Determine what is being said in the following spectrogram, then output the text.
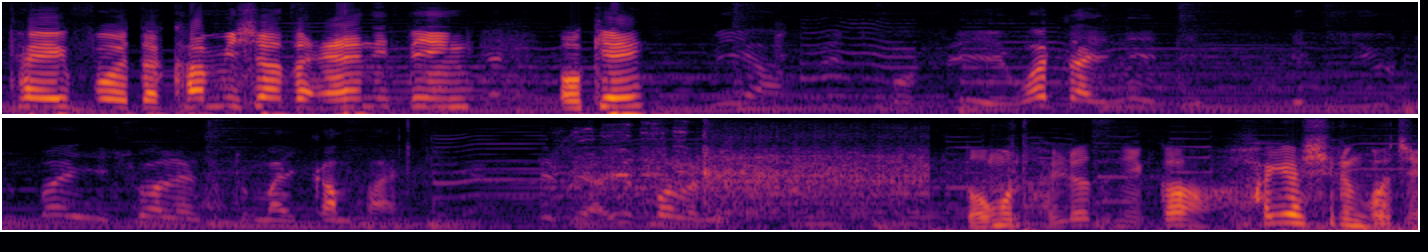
pay for the commission or anything. Okay? Me, I'm doing it for free. What I need is you to buy insurance to my company. You follow me. 너무 달려드니까 하기가 싫은 거지.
